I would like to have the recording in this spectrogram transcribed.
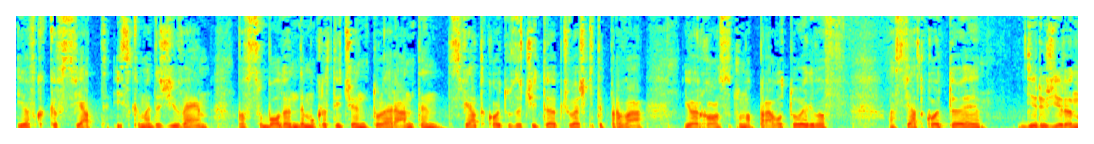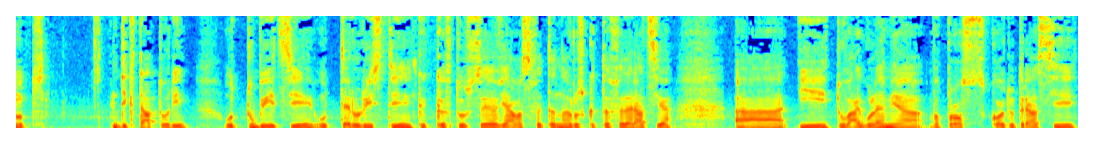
и в какъв свят искаме да живеем. В свободен, демократичен, толерантен свят, който зачита човешките права и върховенството на правото, или в свят, който е дирижиран от диктатори, от убийци, от терористи, какъвто се явява света на Руската федерация. А, и това е големия въпрос, който трябва да си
